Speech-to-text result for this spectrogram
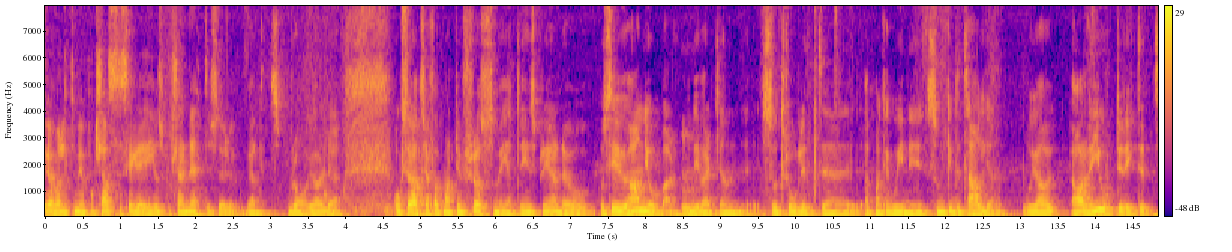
övat lite mer på klassiska grejer. Just på klarinetter så är det väldigt bra att göra det. Och så har jag träffat Martin Fröss som är jätteinspirerande och, och se hur han jobbar. Och det är verkligen så otroligt eh, att man kan gå in i så mycket detaljer. Och jag har aldrig gjort det riktigt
